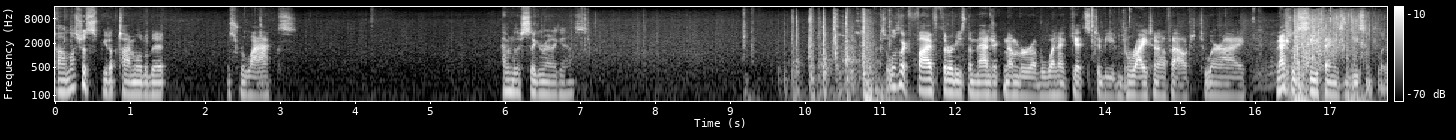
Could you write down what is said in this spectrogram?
Um, let's just speed up time a little bit. Just relax. Have another cigarette, I guess. So it looks like 5.30 is the magic number of when it gets to be bright enough out to where I can actually see things decently.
